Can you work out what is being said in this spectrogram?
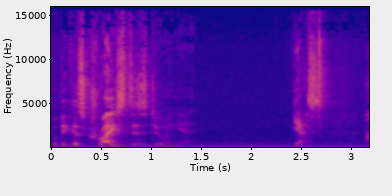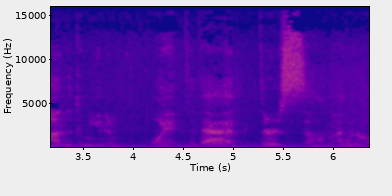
but because Christ is doing it. Yes? On the communion point, that there's, um, I don't know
